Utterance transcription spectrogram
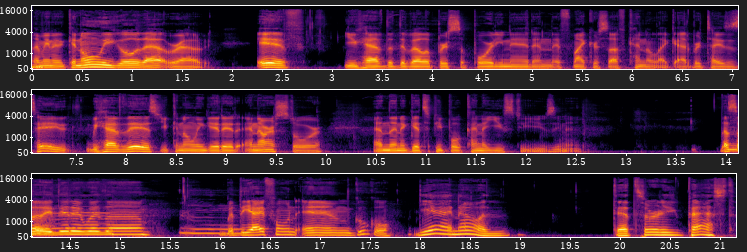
I mean, it can only go that route if you have the developers supporting it, and if Microsoft kind of like advertises, "Hey, we have this. You can only get it in our store," and then it gets people kind of used to using it. That's how they did it with um with the iPhone and Google. Yeah, I know, and that's already passed.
